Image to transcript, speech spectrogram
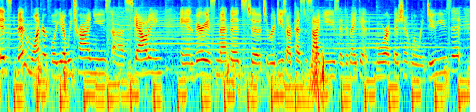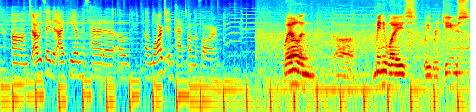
It's been wonderful. You know, we try and use uh, scouting and various methods to, to reduce our pesticide use and to make it more efficient when we do use it. Um, so I would say that IPM has had a, a, a large impact on the farm. Well, in uh, many ways, we reduce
